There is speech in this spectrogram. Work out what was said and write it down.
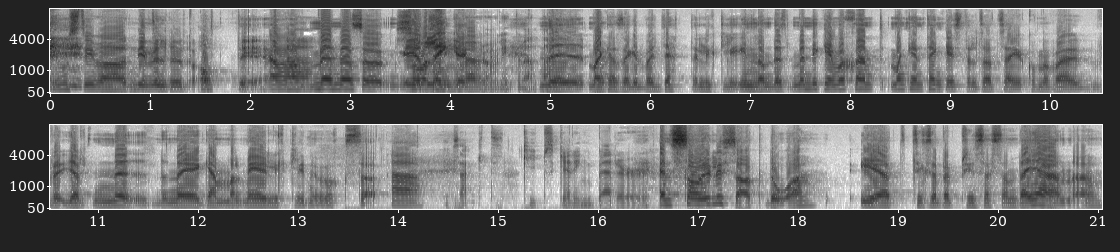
Det måste ju vara Det är väl typ 80. Ja, Ja. Men alltså... så länge behöver de väl inte vänta. Nej, man kan säkert vara jättelycklig innan dess. Men det kan ju vara skönt. Man kan tänka istället att här, jag kommer vara jävligt nöjd när jag är gammal. Men jag är lycklig nu också. Ja, exakt. Keeps getting better. En sorglig sak då är att till exempel prinsessan Diana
